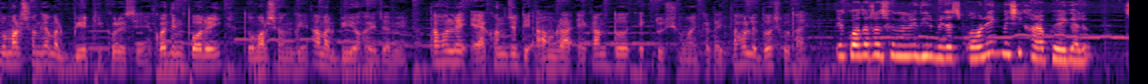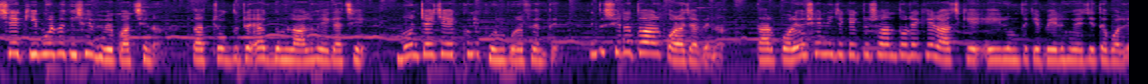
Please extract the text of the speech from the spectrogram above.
তোমার সঙ্গে আমার বিয়ে ঠিক করেছে। কয়দিন পরেই তোমার সঙ্গে আমার বিয়ে হয়ে যাবে। তাহলে এখন যদি আমরা একান্ত একটু সময় কাটাই, তাহলে দোষ কোথায়? এ কথাটা শুনে নিধির মেজাজ অনেক বেশি খারাপ হয়ে গেল। সে কি বলবে কিছুই ভেবে পাচ্ছে না। তার চোখ দুটো একদম লাল হয়ে গেছে। মন চাইছে এক্ষুনি খুন করে ফেলতে, কিন্তু সেটা তো আর করা যাবে না। তারপরেও সে নিজেকে একটু শান্ত রেখে রাজকে এই রুম থেকে বের হয়ে যেতে বলে।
